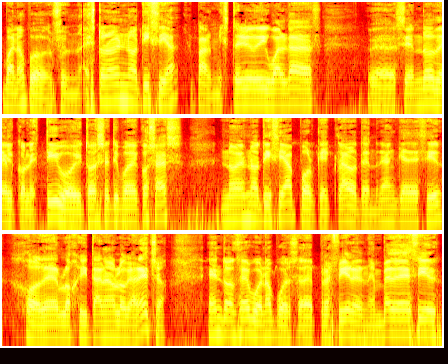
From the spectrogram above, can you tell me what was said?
bueno, pues esto no es noticia para el misterio de igualdad, eh, siendo del colectivo y todo ese tipo de cosas, no es noticia porque, claro, tendrían que decir, joder, los gitanos lo que han hecho. Entonces, bueno, pues eh, prefieren, en vez de decir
